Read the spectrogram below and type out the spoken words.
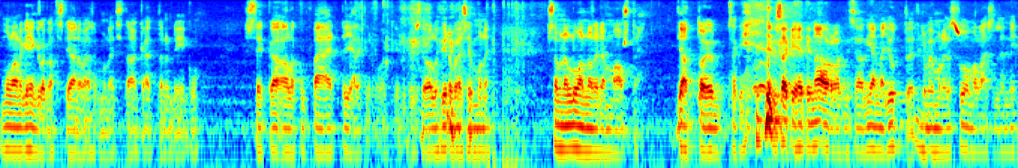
mulla ainakin henkilökohtaisesti aina vähän semmoinen, että sitä on käyttänyt niin kuin sekä alkupää että jälkiruokia. Se on ollut hirveän semmoinen, semmoinen luonnollinen mauste. Ja toi, säkin, säkin heti nauroit, niin se on jännä juttu, että hirveän monille suomalaisille, niin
